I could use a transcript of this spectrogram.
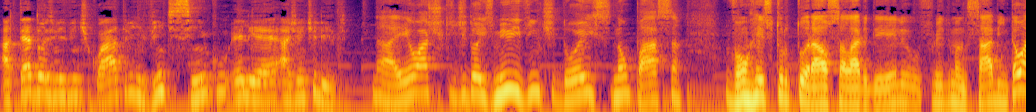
até 2024 e em 25 ele é agente livre. Não, eu acho que de 2022 não passa. Vão reestruturar o salário dele, o Friedman sabe. Então,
